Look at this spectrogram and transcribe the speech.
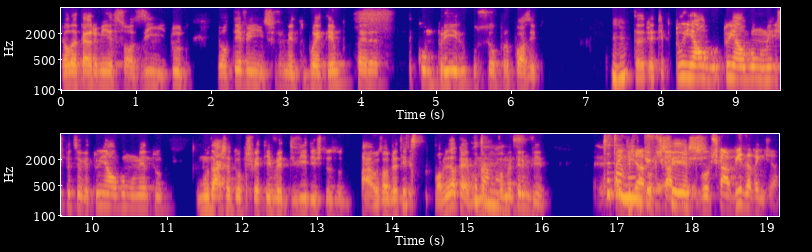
ele até dormia sozinho e tudo, ele teve em sofrimento bué tempo para cumprir o seu propósito. Uhum. Tipo, tu em, algo, tu em algum momento, isto para dizer o quê? tu em algum momento mudaste a tua perspectiva de vida e os teus pá, os objetivos, objetivos ok, vou, man- Totalmente. vou manter-me vivo. Totalmente. Já é vou buscar, a fez? vida. vou buscar a vida, venho já.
